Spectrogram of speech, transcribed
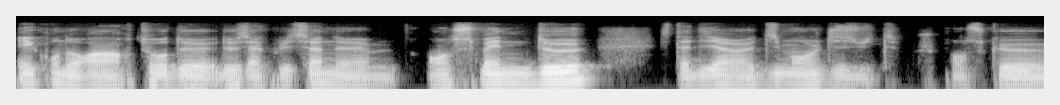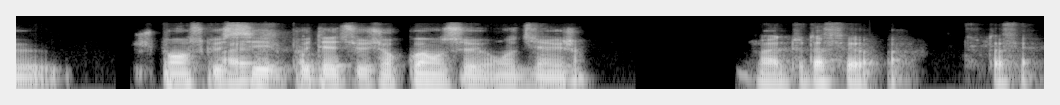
et qu'on aura un retour de, de Zach Wilson en semaine 2, c'est-à-dire dimanche 18. Je pense que, je pense que c'est peut-être ce sur quoi on se, on se dirige. Ouais, tout à fait tout à fait.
